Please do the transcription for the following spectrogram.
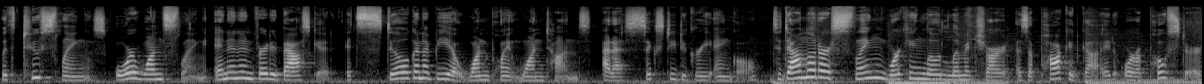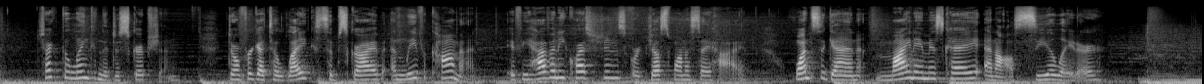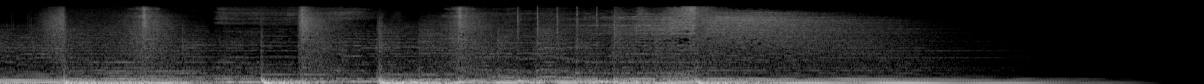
With two slings or one sling in an inverted basket, it's still going to be at 1.1 tons at a 60 degree angle. To download our sling working load limit chart as a pocket guide or a poster, check the link in the description. Don't forget to like, subscribe, and leave a comment if you have any questions or just want to say hi. Once again, my name is Kay, and I'll see you later.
